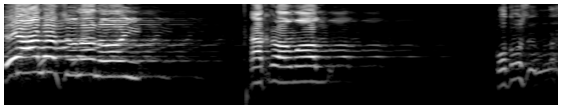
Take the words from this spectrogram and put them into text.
এ আলোচনা নয়। মাল। কত বছর না?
